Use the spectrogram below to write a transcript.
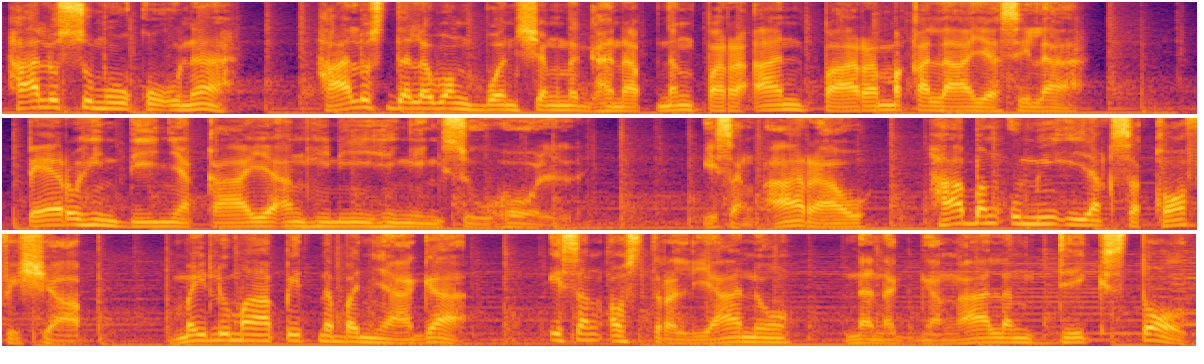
Halos sumuko na. Halos dalawang buwan siyang naghanap ng paraan para makalaya sila. Pero hindi niya kaya ang hinihinging suhol. Isang araw, habang umiiyak sa coffee shop, may lumapit na banyaga, isang Australiano na nagngangalang Dick Stolp.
